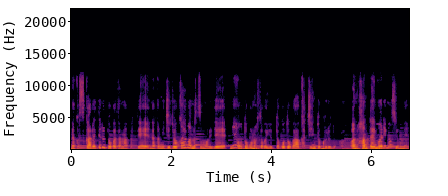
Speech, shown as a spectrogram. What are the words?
なんか好かれてるとかじゃなくてなんか日常会話のつもりで、ね、男の人が言ったことがカチンとくるとか、あの反対もありますよね。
